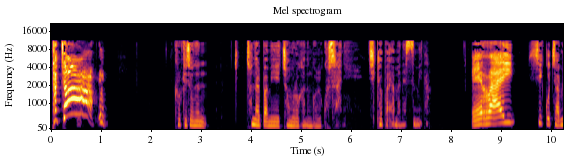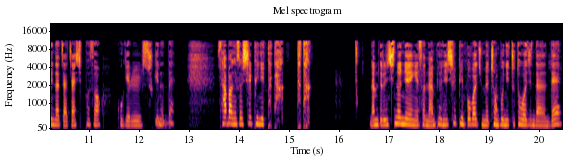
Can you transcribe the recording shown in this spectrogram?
닥쳐! 그렇게 저는 첫날 밤이 저물어 가는 걸 고스란히 지켜봐야만 했습니다. 에라이! 씻고 잠이나 자자 싶어서 고개를 숙이는데 사방에서 실핀이 타닥 남들은 신혼여행에서 남편이 실핀 뽑아주며 정분이 두터워진다는데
